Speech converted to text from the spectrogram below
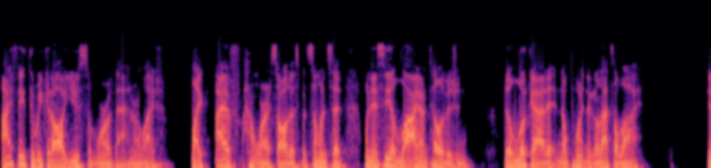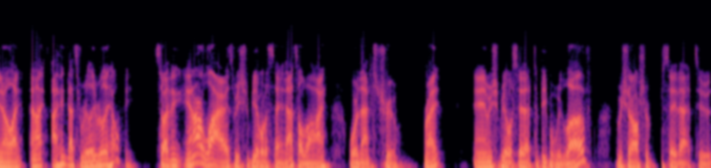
I think that we could all use some more of that in our life. Like, I have, I don't know where I saw this, but someone said when they see a lie on television, they'll look at it and they'll point and they go, that's a lie. You know, like, and I, I think that's really, really healthy. So I think in our lives, we should be able to say that's a lie or that's true, right? And we should be able to say that to people we love. We should also say that to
